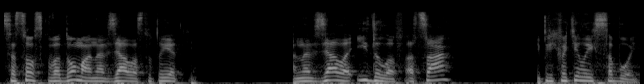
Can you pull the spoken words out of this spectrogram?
с отцовского дома, она взяла статуэтки. Она взяла идолов отца и прихватила их с собой.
